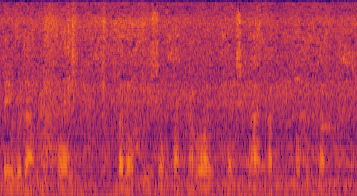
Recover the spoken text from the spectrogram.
เทวดาคุ้มครอง ตลอดปี 2565 ครับ ขอบคุณครับ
